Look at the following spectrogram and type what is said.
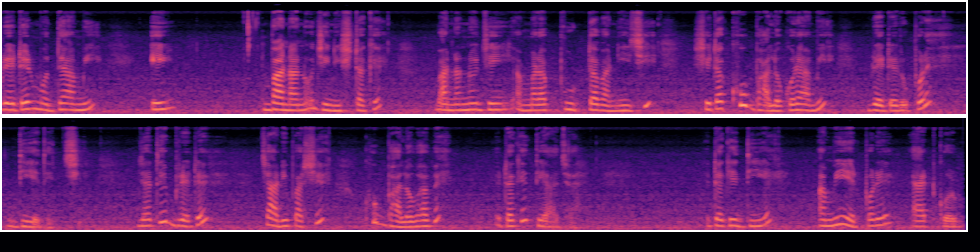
ব্রেডের মধ্যে আমি এই বানানো জিনিসটাকে, বানানো যেই আমরা পুরটা বানিয়েছি, সেটা খুব ভালো করে আমি ব্রেডের উপরে দিয়ে দিচ্ছি, যাতে ব্রেডের চারিপাশে খুব ভালোভাবে এটাকে দেওয়া যায়। এটাকে দিয়ে আমি এরপরে অ্যাড করব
